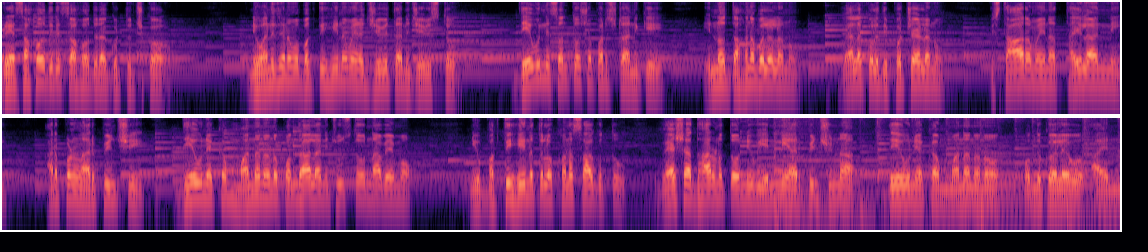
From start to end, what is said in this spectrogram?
ప్రియ సహోదరి సహోదర గుర్తుంచుకో. నీవు అనుదినము భక్తిహీనమైన జీవితాన్ని జీవిస్తూ దేవుణ్ణి సంతోషపరచడానికి ఎన్నో దహన బలులను వేల కొలది పొచ్చేళ్ళను విస్తారమైన తైలాన్ని అర్పణలు అర్పించి దేవుని యొక్క మన్ననను పొందాలని చూస్తూ ఉన్నావేమో. నీవు భక్తిహీనతలో కొనసాగుతూ వేషధారణతో నీవు ఎన్ని అర్పించినా దేవుని యొక్క మన్ననను పొందుకోలేవు ఆయన్ని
